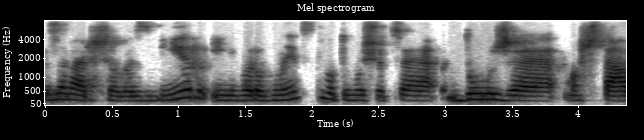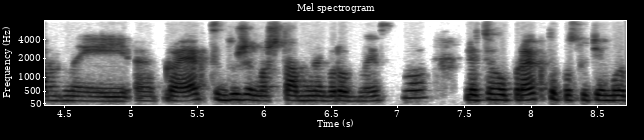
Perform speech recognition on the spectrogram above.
завершили збір і виробництво, тому що це дуже масштабний е, проект, це дуже масштабне виробництво. Для цього проекту, по суті, ми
